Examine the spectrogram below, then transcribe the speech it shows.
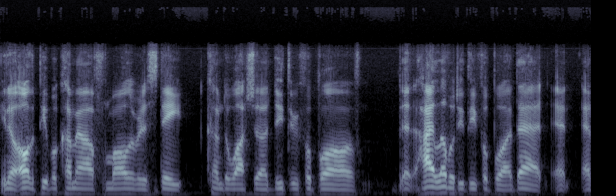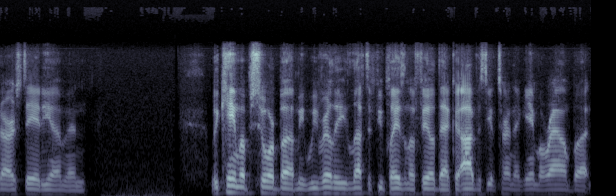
you know, all the people come out from all over the state come to watch uh, D3 football, at high level D3 football at that at, at our stadium, and we came up short. But I mean, we really left a few plays on the field that could obviously have turned the game around. But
